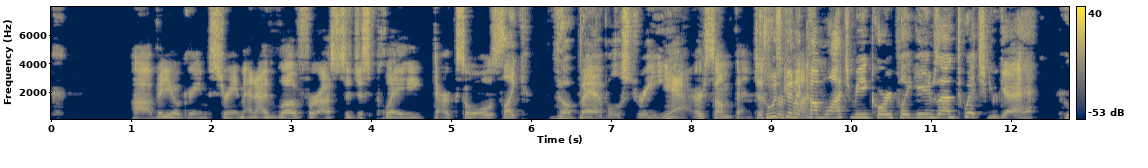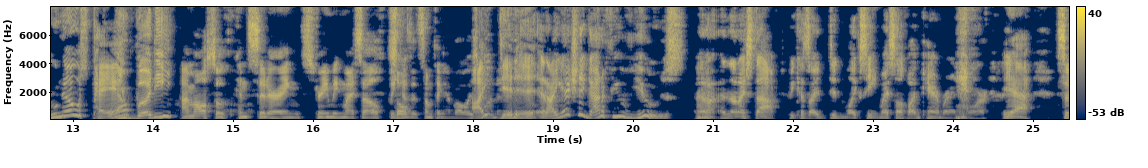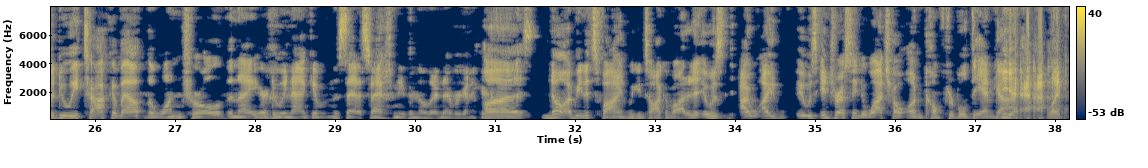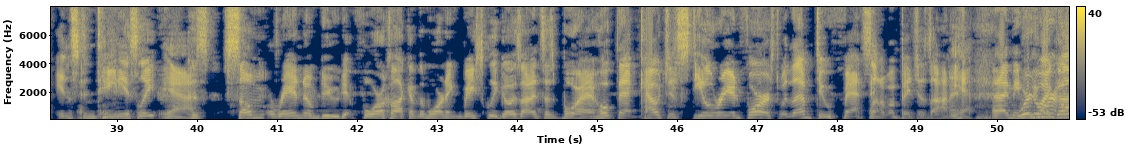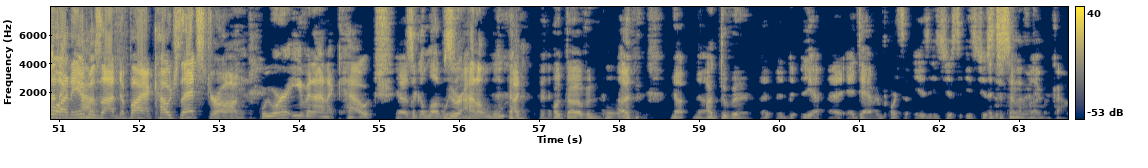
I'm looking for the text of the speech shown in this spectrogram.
uh, video game stream, and I'd love for us to just play Dark Souls, like the Babel stream. yeah, or something. Just Who's gonna fun. come watch me and Corey play games on Twitch, you guy? Who knows, pal? You buddy? I'm also considering streaming myself because So, it's something I've always. I wanted. did it, and I actually got a few views, and, I, and then I stopped because I didn't like seeing myself on camera anymore. Yeah. So do we talk about the one troll of the night, or do we not give them the satisfaction, even though they're never going to hear uh, no, I mean it's fine. We can talk about it. It was I, I it was interesting to watch how uncomfortable Dan got, Yeah. like instantaneously. Yeah. Because some random dude at four o'clock in the morning basically goes on and says, "Boy, I hope that couch is steel reinforced with them two fat son of a bitches on it." Yeah. And I mean, Where do I weren't go a on, couch. Amazon to buy a couch that strong? We weren't even on a couch. Yeah, it was like a love. We seat. were on a a, a Davenport. Uh, no, no, a duvet. Uh, yeah, a, a Davenport is is just it's just It's a just sofa. another name of couch.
